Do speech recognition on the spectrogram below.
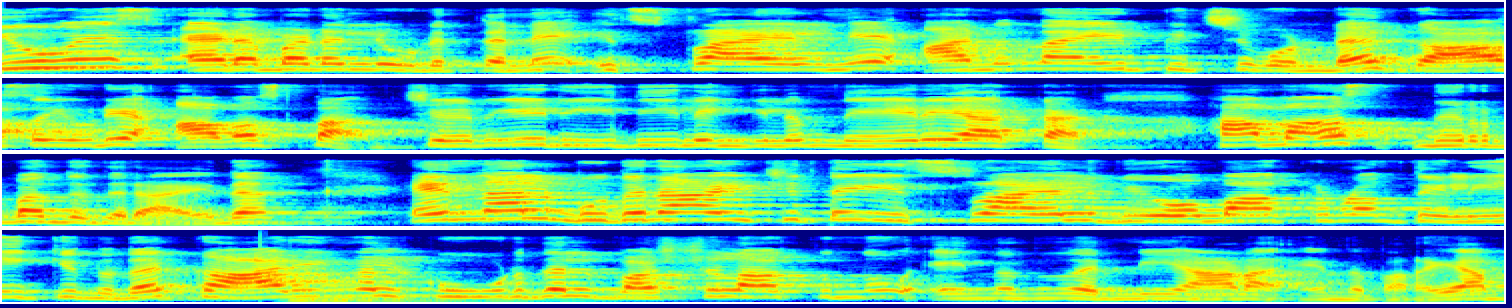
യു എസ് ഇടപെടലിലൂടെ തന്നെ ഇസ്രായേലിനെ അനുനയിപ്പിച്ചുകൊണ്ട് ഗാസയുടെ അവസ്ഥ ചെറിയ രീതിയിലെങ്കിലും നേരെയാക്കാൻ ഹമാസ് നിർബന്ധിതരായത്. എന്നാൽ ബുധനാഴ്ചത്തെ ഇസ്രായേൽ വ്യോമാക്രമണം തെളിയിക്കുന്നത് കാര്യങ്ങൾ കൂടുതൽ വഷളാക്കുന്നു എന്നത് തന്നെയാണ് എന്ന് പറയാം.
